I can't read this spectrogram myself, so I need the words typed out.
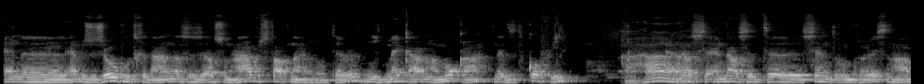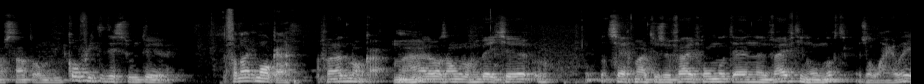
En eh, dat hebben ze zo goed gedaan dat ze zelfs een havenstad naar genoemd hebben. Niet Mekka, maar Mokka, net als de koffie. En Aha. dat is, en dat is het eh, centrum geweest, een havenstad, om die koffie te distribueren. Vanuit Mokka. Vanuit Mokka. Maar dat was allemaal nog een beetje, zeg maar, tussen 500 en eh, 1500. Dat is al lang geleden.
